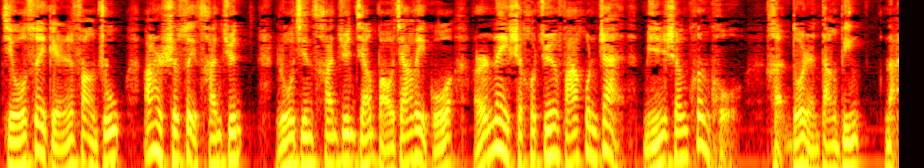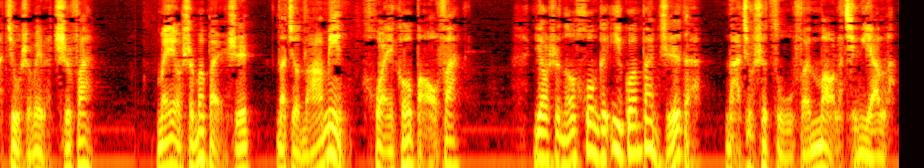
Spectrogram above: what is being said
九岁给人放猪，二十岁参军。如今参军讲保家卫国，而那时候军阀混战，民生困苦，很多人当兵那就是为了吃饭，没有什么本事，那就拿命换一口饱饭。要是能混个一官半职的，那就是祖坟冒了青烟了。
